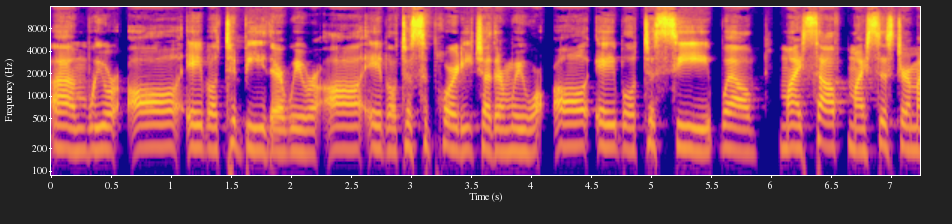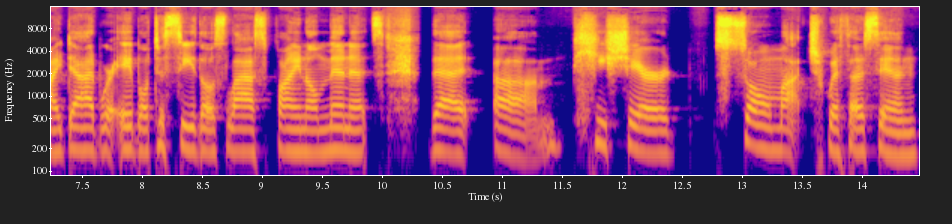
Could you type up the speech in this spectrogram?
um, we were all able to be there. We were all able to support each other, and we were all able to see. Well, myself, my sister, my dad were able to see those last final minutes that um, he shared so much with us and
